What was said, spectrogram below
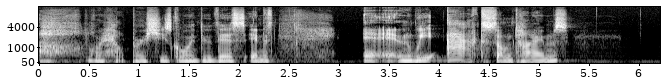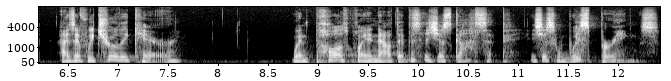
oh, Lord help her, she's going through this. And, and we act sometimes as if we truly care when Paul is pointing out that this is just gossip, it's just whisperings.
